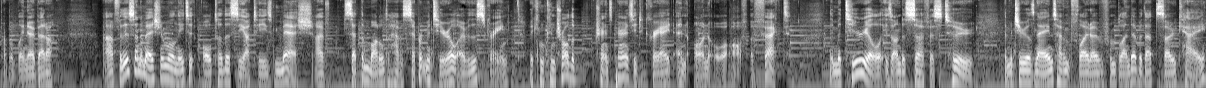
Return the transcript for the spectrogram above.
probably know better. Uh, for this animation, we'll need to alter the CRT's mesh. I've set the model to have a separate material over the screen. We can control the transparency to create an on or off effect. The material is under surface 2. The material's names haven't flowed over from Blender, but that's okay.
